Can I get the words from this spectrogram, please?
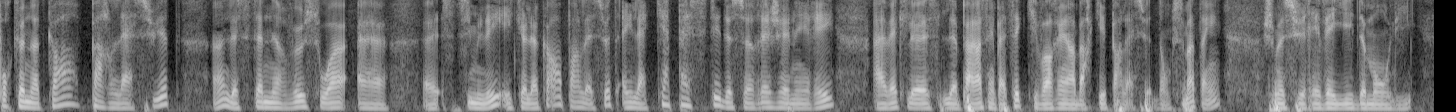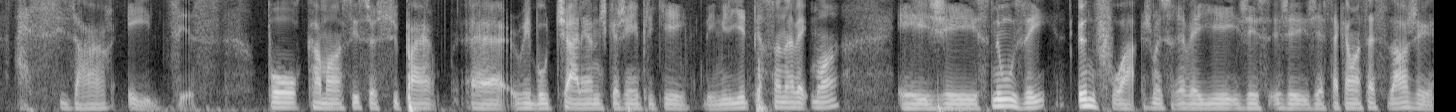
pour que notre corps, par la suite, hein, le système nerveux soit euh, stimulé et que le corps, par la suite, ait la capacité de se régénérer avec le, le parasympathique qui va réembarquer par la suite. Donc, ce matin, je me suis réveillé de mon lit à 6h10 pour commencer ce super euh, Reboot Challenge que j'ai impliqué des milliers de personnes avec moi. Et j'ai snoozé une fois. Je me suis réveillé. Ça a commencé à 6 heures. Je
